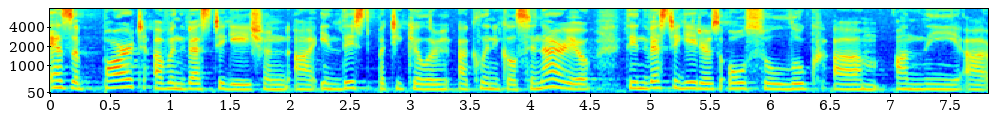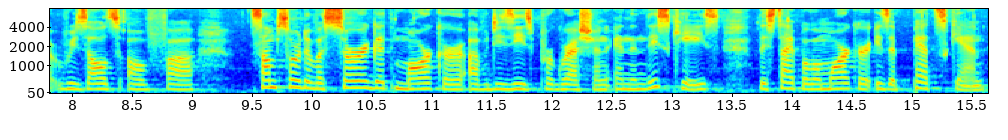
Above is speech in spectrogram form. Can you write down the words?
as a part of investigation uh, in this particular uh, clinical scenario, the investigators also look um, on the uh, results of uh, some sort of a surrogate marker of disease progression. And in this case, this type of a marker is a PET scan.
